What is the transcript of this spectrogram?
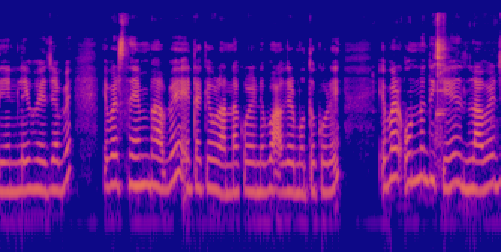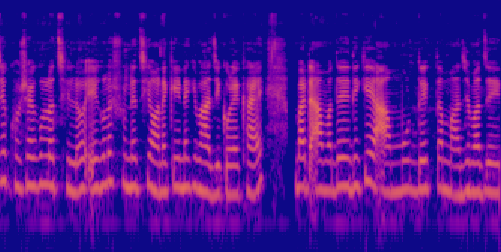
দিয়ে নিলেই হয়ে যাবে। এবার সেমভাবে এটাকেও রান্না করে নেব আগের মতো করেই। এবার অন্যদিকে লাউয়ের যে খোসাগুলো ছিল, এগুলো শুনেছি অনেকেই নাকি ভাজি করে খায় বাট আমাদের এদিকে আম্মুর দেখতাম মাঝে মাঝে এই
